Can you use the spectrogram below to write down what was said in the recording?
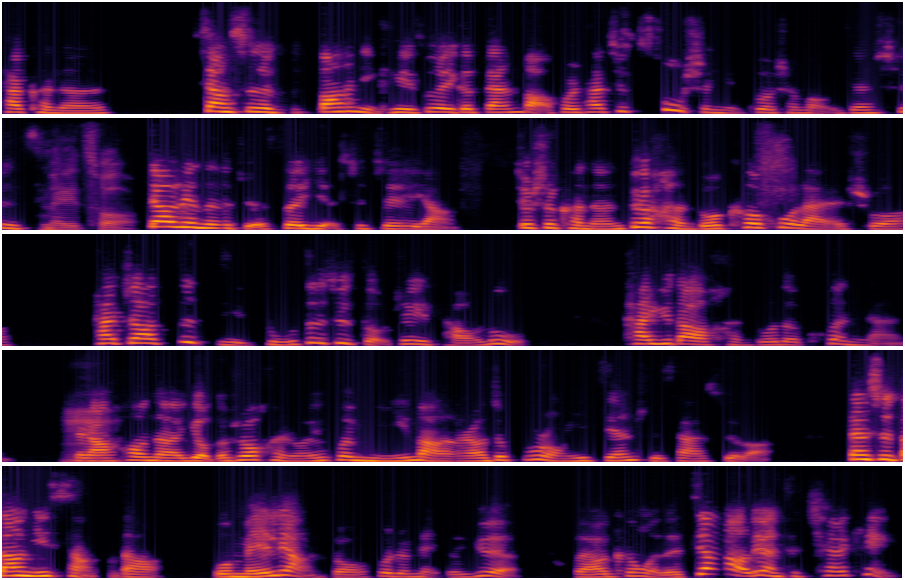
他可能像是帮你可以做一个担保，或者他去促使你做成某一件事情。没错，教练的角色也是这样，就是可能对很多客户来说，他知道自己独自去走这一条路，他遇到很多的困难，然后呢，有的时候很容易会迷茫，然后就不容易坚持下去了。但是当你想到我每两周或者每个月我要跟我的教练去 check in，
